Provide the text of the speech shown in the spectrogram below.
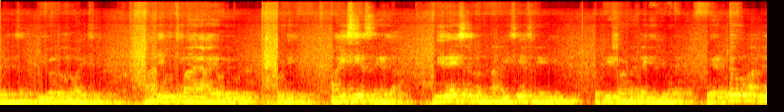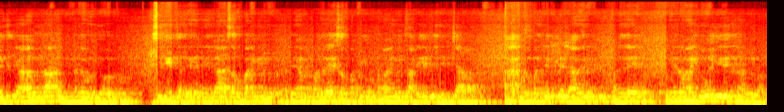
ഏകദേശം ഇരുപത്തൊന്ന് വയസ്സിൽ അതിബുദ്ധിമാനായ ഒരു കുട്ടി ഐ സി എസ് നേടുക. വിദേശത്ത് നിന്ന് ഐ സി എസ് നേടി ബ്രിട്ടീഷ് ഗവൺമെന്റിന്റെ കീഴിൽ ഇവിടെ ഏറ്റവും അന്ന് ലഭിക്കാവുന്ന ഉന്നത ഉദ്യോഗം സ്വീകരിച്ച് അദ്ദേഹത്തിന് എല്ലാ സൗഭാഗ്യങ്ങളും. അദ്ദേഹം വളരെ സൗഭാഗ്യപൂർണമായ ഒരു സാഹചര്യത്തിൽ ജനിച്ച ആളാണ്. ആ കുടുംബത്തിൽ എല്ലാവരും വളരെ ഉന്നതമായി ജോലി ചെയ്തിരുന്ന ആളുകളാണ്.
